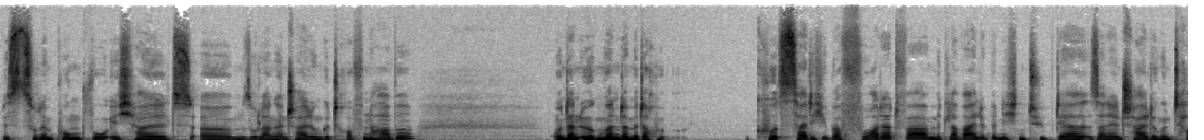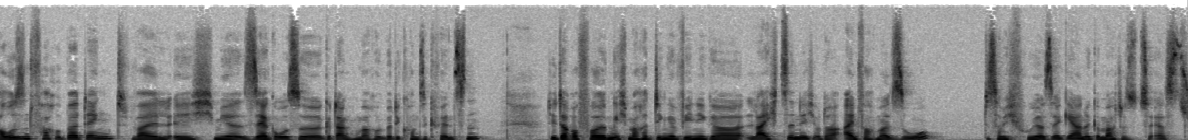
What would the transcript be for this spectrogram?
bis zu dem Punkt, wo ich halt ähm, so lange Entscheidungen getroffen habe und dann irgendwann damit auch kurzzeitig überfordert war. Mittlerweile bin ich ein Typ, der seine Entscheidungen tausendfach überdenkt, weil ich mir sehr große Gedanken mache über die Konsequenzen, die darauf folgen. Ich mache Dinge weniger leichtsinnig oder einfach mal so. Das habe ich früher sehr gerne gemacht. Also zuerst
